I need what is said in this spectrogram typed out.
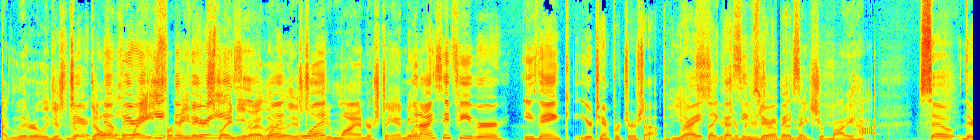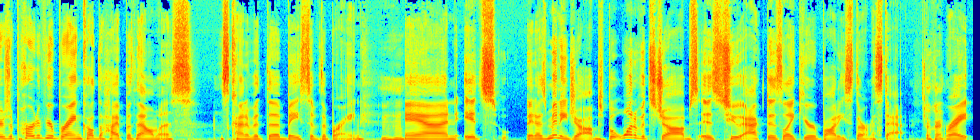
I literally just Very- don't no, very wait for no, me to explain to you. I literally What- just told what- you my understanding. When I say fever, you think your temperature's up, Yes, right? Like that seems very up, It basic. makes your body hot. So there's a part of your brain called the hypothalamus. It's kind of at the base of the brain, mm-hmm. and it's it has many jobs, but one of its jobs is to act as like your body's thermostat. Okay. right.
